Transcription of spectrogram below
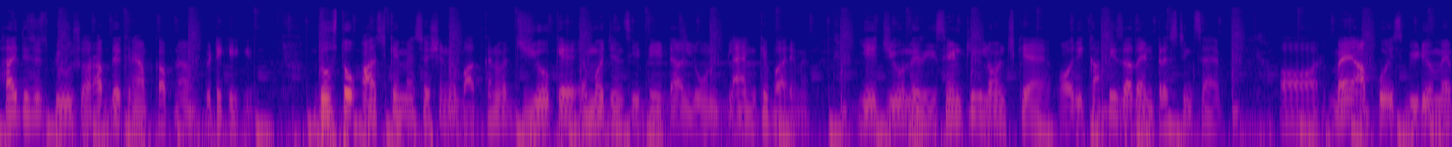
हाय दिस इज़ पीयूष और आप देख रहे हैं आपका अपना विटिके की दोस्तों, आज के मैं सेशन में बात वाला जियो के इमरजेंसी डेटा लोन प्लान के बारे में। ये जियो ने रिसेंटली लॉन्च किया है और ये काफ़ी ज़्यादा इंटरेस्टिंग सा है। और मैं आपको इस वीडियो में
